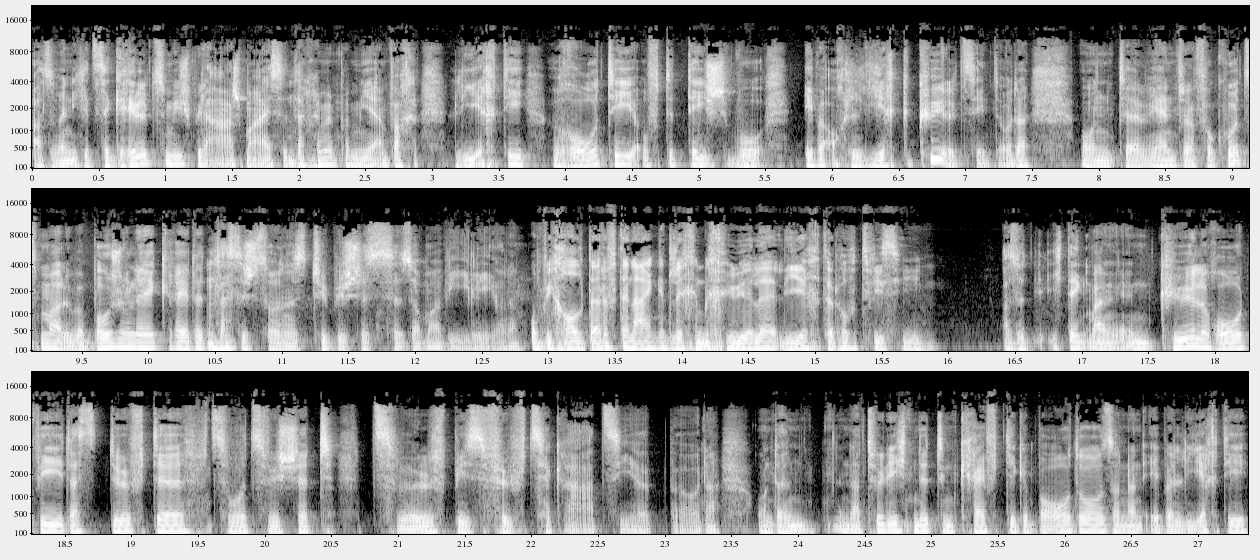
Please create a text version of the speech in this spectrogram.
also wenn ich jetzt den Grill zum Beispiel anschmeiße, mhm. dann kommen bei mir einfach leichte rote auf den Tisch, wo eben auch leicht gekühlt sind, oder? Und äh, wir haben vor kurzem mal über Beaujolais geredet. Mhm. Das ist so ein typisches Sommerweili, oder? Und wie kalt darf denn eigentlich ein kühler, leichter Rotwein sein? Also ich denke mal, ein kühler Rotwein, das dürfte so zwischen 12 bis 15 Grad sein, oder? Und dann natürlich nicht ein kräftiger Bordeaux, sondern eben leichte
